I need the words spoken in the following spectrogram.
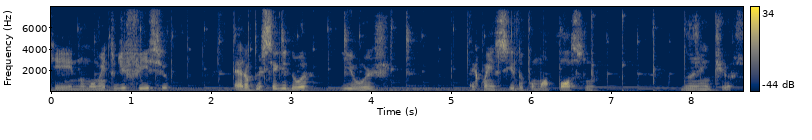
que, no momento difícil, era o perseguidor e hoje é conhecido como apóstolo dos gentios.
